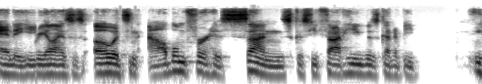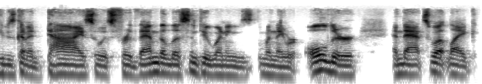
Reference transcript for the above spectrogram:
and he realizes oh it's an album for his sons because he thought he was going to be he was going to die so it's for them to listen to when he was when they were older and that's what like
